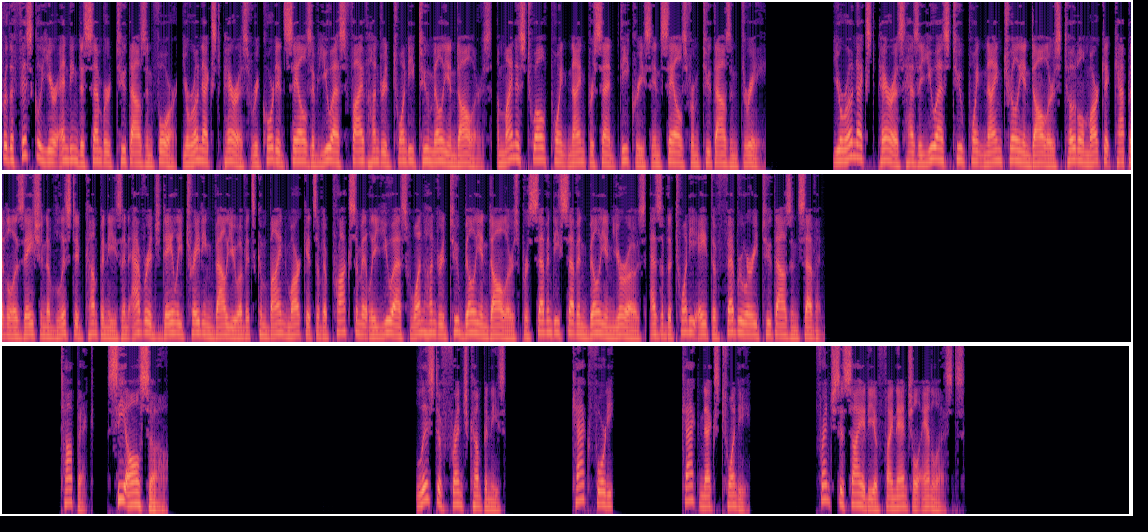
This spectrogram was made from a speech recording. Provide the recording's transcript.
For the fiscal year ending December 2004, Euronext Paris recorded sales of US $522 million, a minus 12.9% decrease in sales from 2003. Euronext Paris has a US $2.9 trillion total market capitalization of listed companies and average daily trading value of its combined markets of approximately US $102 billion per 77 billion euros as of 28 February 2007. See also List of French companies CAC 40 CAC Next 20 French Society of Financial Analysts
